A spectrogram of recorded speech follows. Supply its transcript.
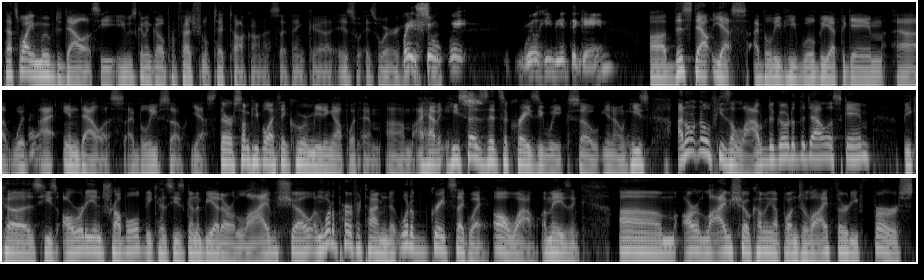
that's why he moved to Dallas. He, he was going to go professional TikTok on us. I think uh, is is where. He Wait, so wait, will he be at the game? Uh, this Dal- yes, I believe he will be at the game uh, with uh, in Dallas. I believe so. Yes, there are some people I think who are meeting up with him. Um, I haven't. He says it's a crazy week, so you know he's. I don't know if he's allowed to go to the Dallas game because he's already in trouble because he's going to be at our live show. And what a perfect time to. What a great segue. Oh wow, amazing. Um, our live show coming up on July 31st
